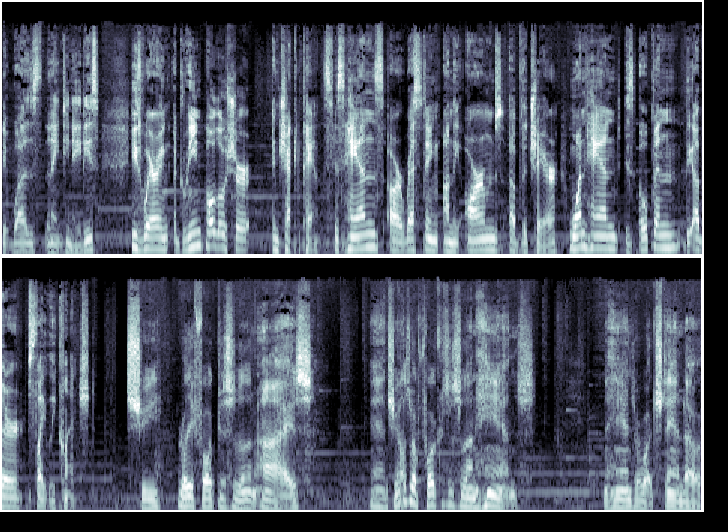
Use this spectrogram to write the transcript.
It was the 1980s. He's wearing a green polo shirt and checked pants. His hands are resting on the arms of the chair. One hand is open, the other slightly clenched. She really focuses on eyes, and she also focuses on hands. The hands are what stand out.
